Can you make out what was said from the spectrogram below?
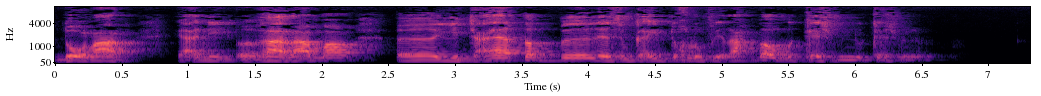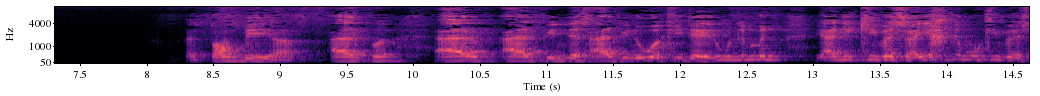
دولار. يعني غرامة آه، يتعاقب لازم كاع يدخلوا في رحبة وما كاش منه كاش منه. طومبي عارف عارف عارفين الناس عارفين هو كي داير ولمن يعني كيفاش يخدم وكيفاش.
